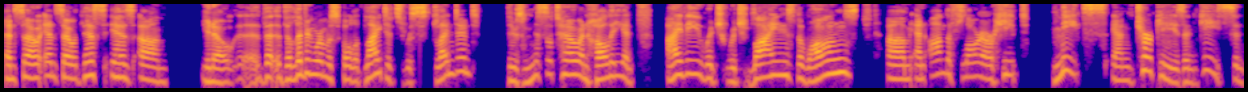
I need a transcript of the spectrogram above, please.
And so, and so this is, um, you know, uh, the, the living room is full of light. It's resplendent. There's mistletoe and holly and ivy, which, which lines the walls. Um, and on the floor are heaped meats and turkeys and geese and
